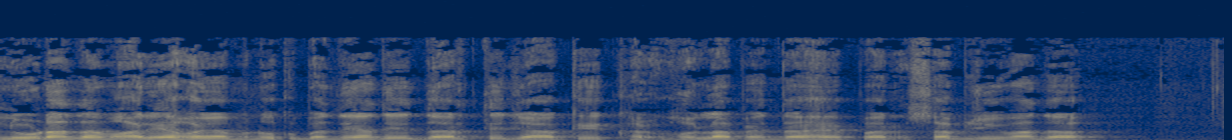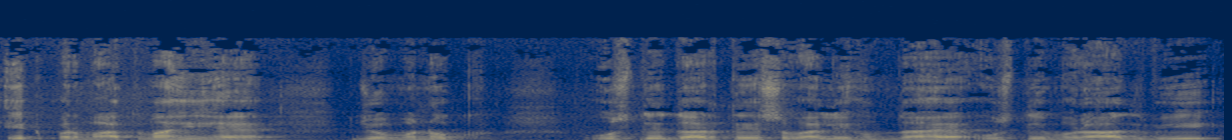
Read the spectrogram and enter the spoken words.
ਲੋੜਾਂ ਦਾ ਮਾਰਿਆ ਹੋਇਆ ਮਨੁੱਖ ਬੰਦਿਆਂ ਦੇ ਦਰ ਤੇ ਜਾ ਕੇ ਖੋਲਾ ਪੈਂਦਾ ਹੈ, ਪਰ ਸਭ ਜੀਵਾਂ ਦਾ ਇੱਕ ਪਰਮਾਤਮਾ ਹੀ ਹੈ, ਜੋ ਮਨੁੱਖ ਉਸ ਦੇ ਦਰ ਤੇ ਸਵਾਲੀ ਹੁੰਦਾ ਹੈ, ਉਸ ਦੀ ਮੁਰਾਦ ਵੀ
